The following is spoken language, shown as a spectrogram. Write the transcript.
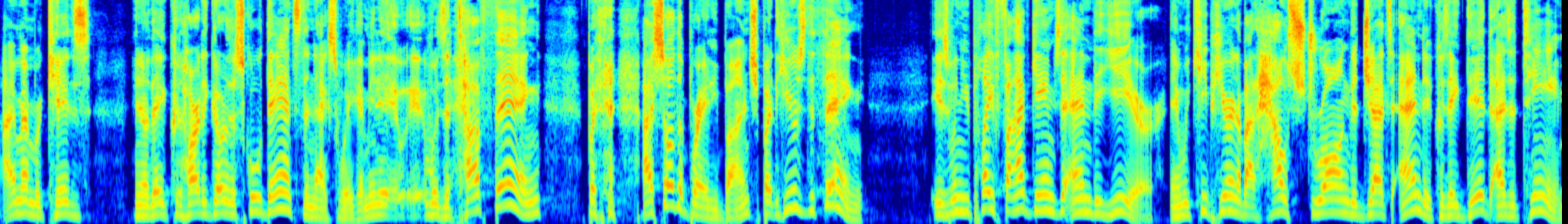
I remember kids you know, they could hardly go to the school dance the next week. I mean, it, it was a tough thing, but I saw the Brady Bunch. But here's the thing is when you play five games to end the year, and we keep hearing about how strong the Jets ended because they did as a team.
